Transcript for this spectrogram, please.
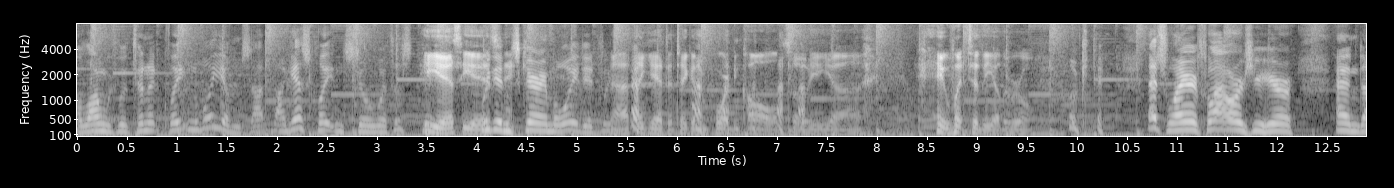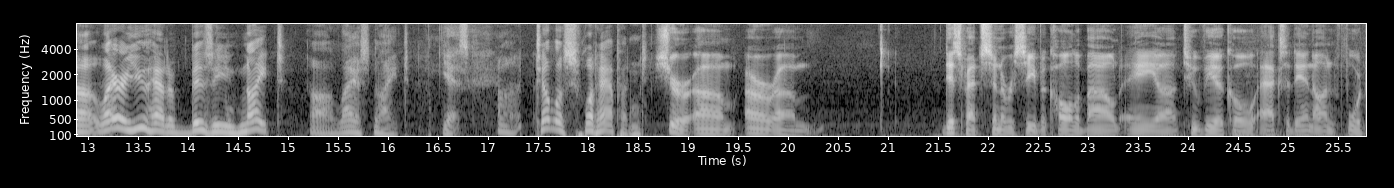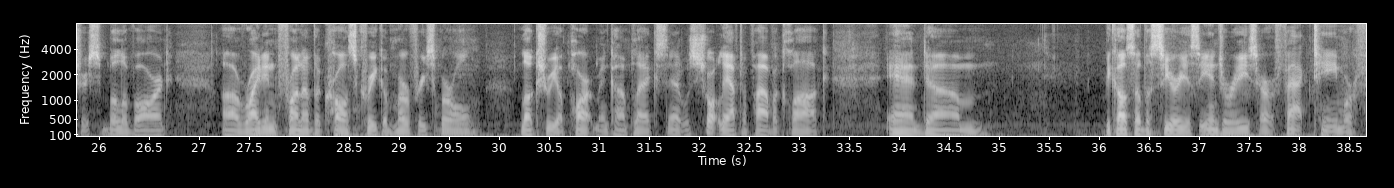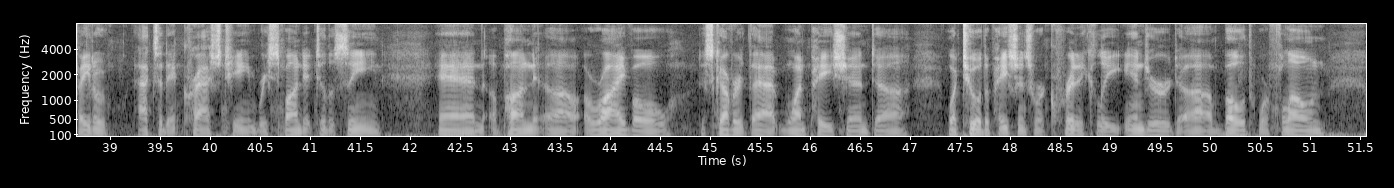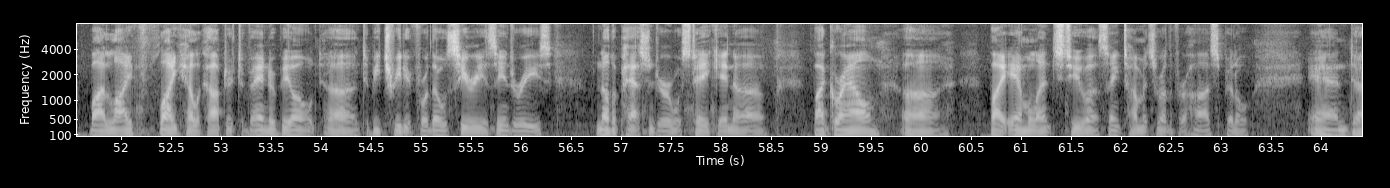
along with Lieutenant Clayton Williams. I, I guess Clayton's still with us. He is, he is. We didn't scare him away, did we? No, I think he had to take an important call, so he uh, he went to the other room. Okay. That's Larry Flowers you hear. And uh, Larry, you had a busy night uh, last night. Yes. Uh, tell us what happened. Sure. Um, our um, dispatch center received a call about a uh, two vehicle accident on Fortress Boulevard, uh, right in front of the Cross Creek of Murfreesboro luxury apartment complex. It was shortly after 5 o'clock. And um, because of the serious injuries, our FACT team, or Fatal Accident Crash Team, responded to the scene. And upon uh, arrival, discovered that one patient, uh, well, two of the patients were critically injured. Uh, both were flown by life flight helicopter to Vanderbilt uh, to be treated for those serious injuries. Another passenger was taken uh, by ground uh, by ambulance to uh, St. Thomas Rutherford Hospital. And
